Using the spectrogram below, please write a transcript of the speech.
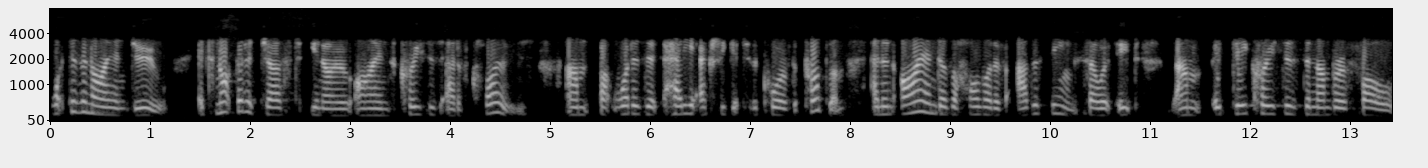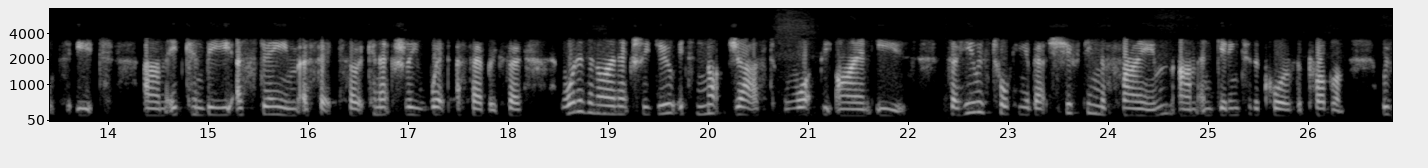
what does an iron do? It's not that it just, you know, irons creases out of clothes. Um, but what is it? How do you actually get to the core of the problem? And an iron does a whole lot of other things. So it it, um, it decreases the number of folds. It um, it can be a steam effect, so it can actually wet a fabric. So what does an iron actually do? It's not just what the iron is. So he was talking about shifting the frame um, and getting to the core of the problem. We've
